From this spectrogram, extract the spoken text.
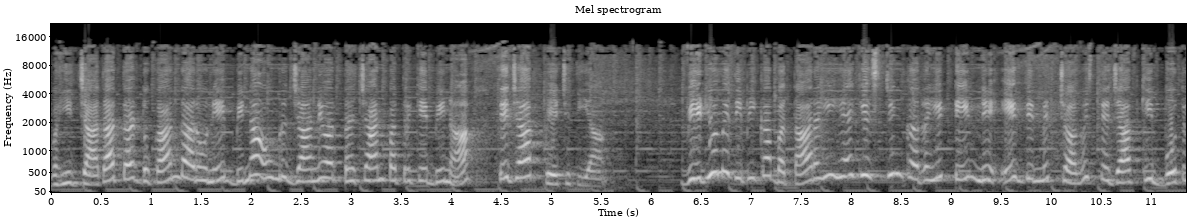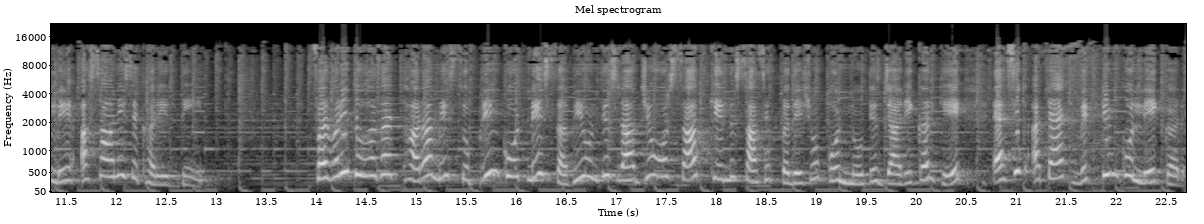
वहीं ज़्यादातर दुकानदारों ने बिना उम्र, जाने और पहचान पत्र के बिना तेजाब बेच दिया। वीडियो में दीपिका बता रही है कि स्टिंग कर रही टीम ने एक दिन में 24 तेजाब की बोतलें आसानी से खरीद दी। फरवरी 2018 में सुप्रीम कोर्ट ने सभी उनतीस राज्यों और सात केंद्र शासित प्रदेशों को नोटिस जारी करके एसिड अटैक विक्टिम को लेकर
